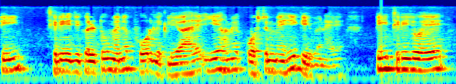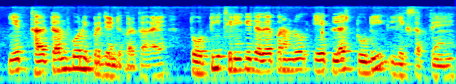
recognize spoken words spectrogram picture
टी थ्री इजिकल टू मैंने फोर लिख लिया है, ये हमें क्वेश्चन में ही गिवन है। टी थ्री जो है, ये थर्ड टर्म को रिप्रेजेंट करता है। तो टी थ्री की जगह पर हम लोग ए प्लस टू डी लिख सकते हैं।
